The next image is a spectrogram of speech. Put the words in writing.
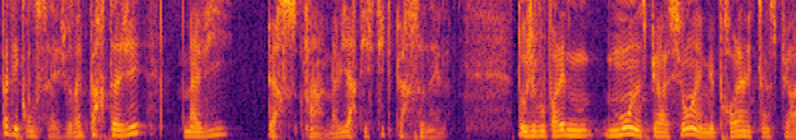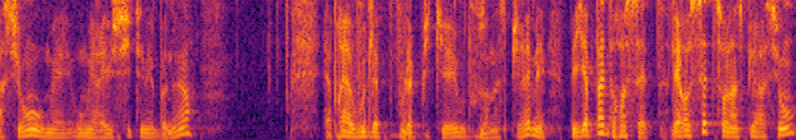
pas des conseils. Je voudrais partager ma vie, perso, enfin ma vie artistique personnelle. Donc, je vais vous parler de mon inspiration et mes problèmes avec l'inspiration ou mes, ou mes réussites et mes bonheurs. Et après, à vous de vous l'appliquer ou de vous en inspirer, mais il n'y a pas de recette. Les recettes sur l'inspiration,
